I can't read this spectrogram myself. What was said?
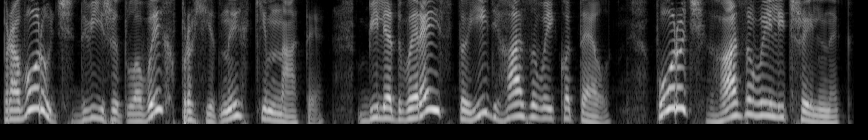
Праворуч дві житлових прохідних кімнати. Біля дверей стоїть газовий котел. Поруч газовий лічильник.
